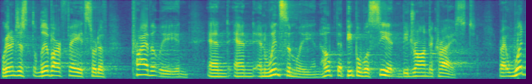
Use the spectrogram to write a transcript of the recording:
We're going to just live our faith sort of privately and, and, and, and winsomely and hope that people will see it and be drawn to Christ. Right? What,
